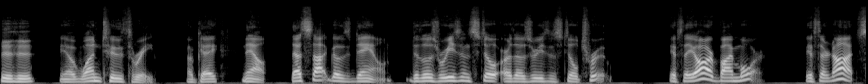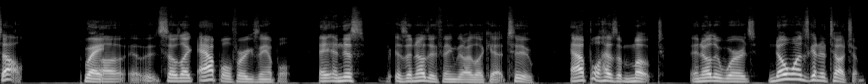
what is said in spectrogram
Mm-hmm. You know, one, two, three. Okay. Now that stock goes down. Do those reasons still are those reasons still true? If they are, buy more. If they're not, sell. Right. Uh, so, like Apple, for example, and, and this is another thing that I look at too. Apple has a moat. In other words, no one's going to touch them.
